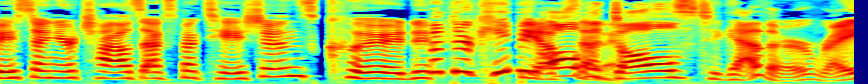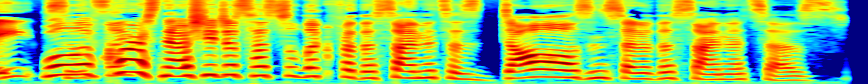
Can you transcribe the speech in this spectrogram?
based on your child's expectations could. But they're keeping all the dolls together, right? Well, So of it's like, course. now she just has to look for the sign that says dolls instead of the sign that says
